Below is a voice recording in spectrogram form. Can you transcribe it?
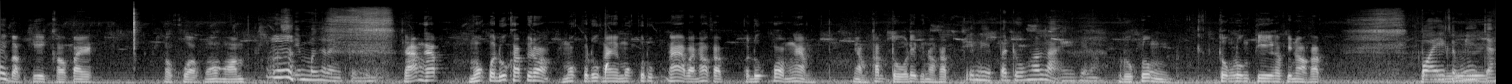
ยบักพริกเข้าไปบักขวบหัวหอมชิมมึงอะไรเป็นย่างครับหมกปลาดุกครับพี่น้องหมกปลาดุกในหมกปลาดุกหน้าบ้านเฮาครับปลาดุกป้อมงามงามคำโตเลยพี่น้องครับที่นี่ปลาดุกเท่าไหร่พี่น้องปลาดุกลงตรงลงตีครับพี่น้องครับปล่อยก็มีจ้ะ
